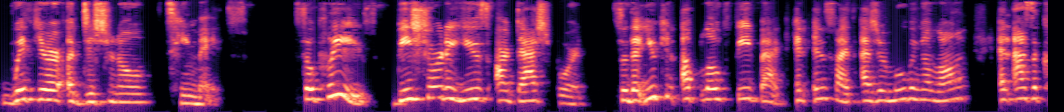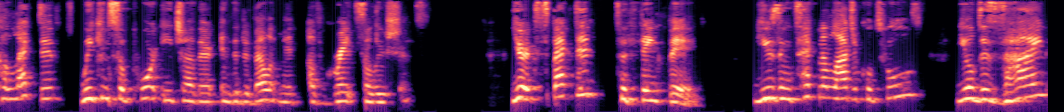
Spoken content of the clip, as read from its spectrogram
with your additional teammates. So please be sure to use our dashboard so that you can upload feedback and insights as you're moving along. And as a collective, we can support each other in the development of great solutions. You're expected to think big. Using technological tools, you'll design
